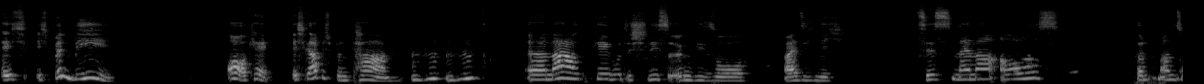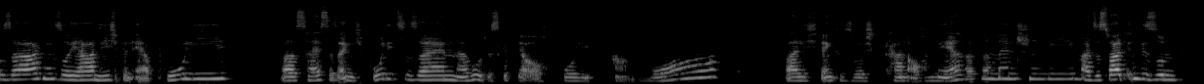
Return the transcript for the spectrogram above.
ich, ich bin bi. Oh, okay. Ich glaube, ich bin Pan. Mhm, mhm. Äh, na, okay, gut, ich schließe irgendwie so weiß ich nicht, Cis-Männer aus, könnte man so sagen. So, ja, nee, ich bin eher Poly. Was heißt das eigentlich, Poly zu sein? Na gut, es gibt ja auch Polyamor, weil ich denke, so, ich kann auch mehrere Menschen lieben. Also es war halt irgendwie so ein,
